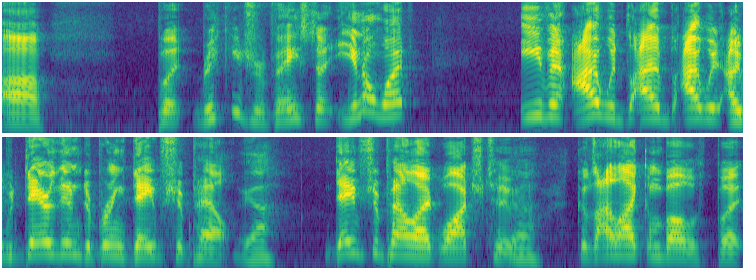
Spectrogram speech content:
Uh, but Ricky Gervais, uh, you know what? Even I would, I, I would, I would dare them to bring Dave Chappelle. Yeah. Dave Chappelle, I'd watch too, Yeah. because I like them both. But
